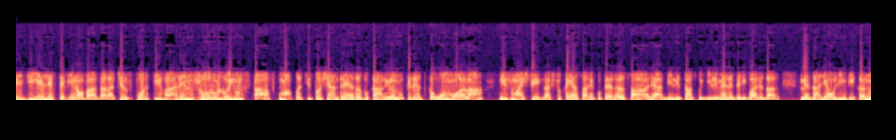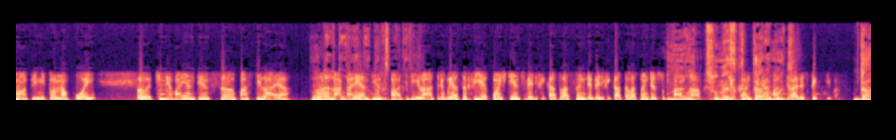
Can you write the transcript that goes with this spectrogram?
legii, el este vinovat, dar acel sportiv are în jurul lui un staff, cum a pățit-o și Andreea Răducanu. Eu nu cred că omul ăla, nici nu mai știu exact, știu că ea s-a, recuper, s-a reabilitat cu ghilimele de rigoare, dar medalia olimpică nu a primit-o înapoi. Uh, cineva i-a întins uh, pastila aia. Un Ăla care i-a întins pastila trebuia să fie conștient și verificat la sânge, verificată la sânge substanța Mulțumesc ce conținea pastila mult. respectivă. Da,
